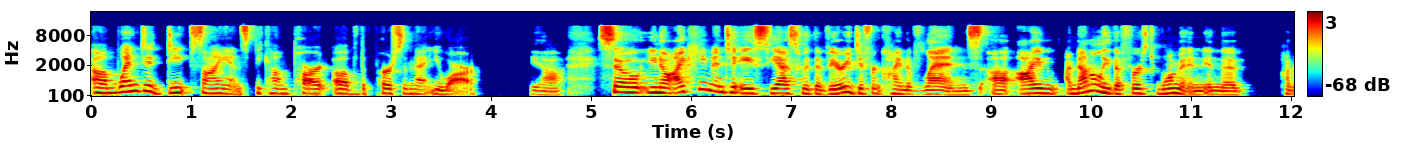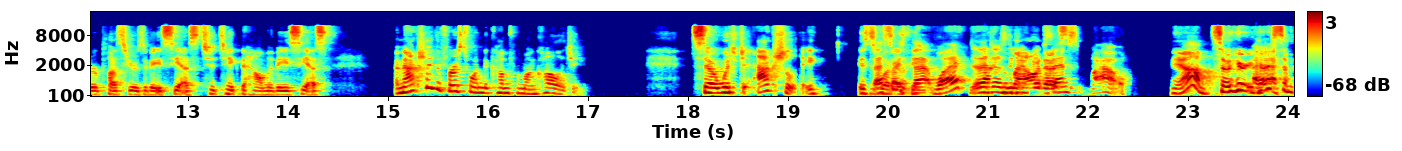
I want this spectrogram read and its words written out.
Um, when did deep science become part of the person that you are? Yeah. So, you know, I came into ACS with a very different kind of lens. Uh, I'm I'm not only the first woman in the 100 plus years of ACS to take the helm of ACS. I'm actually the first one to come from oncology. So, which actually is That's what I think. That what? That doesn't make us, sense. Wow. Yeah. So here, here's some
